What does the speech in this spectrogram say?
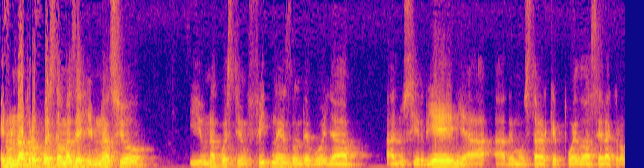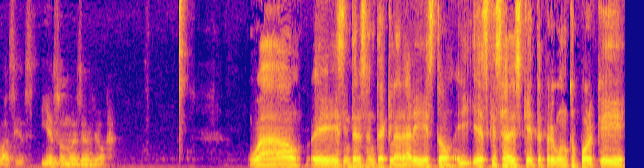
en una propuesta más de gimnasio y una cuestión fitness donde voy a, lucir bien y a, a demostrar que puedo hacer acrobacias. Y eso no es el yoga. Wow, eh, es interesante aclarar esto. Y es que sabes que te pregunto porque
